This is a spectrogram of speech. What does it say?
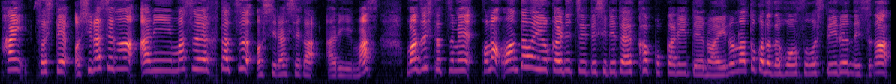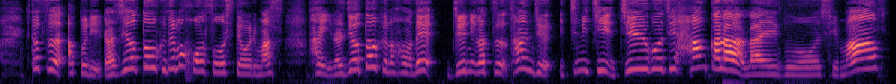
はい、そしてお知らせがあります。二つお知らせがあります。まず一つ目、このワンタワー妖怪について知りたいカッコカリーというのはいろんなところで放送しているんですが、一つアプリ、ラジオトークでも放送しております。はい、ラジオトークの方で12月31日15時半からライブをします。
